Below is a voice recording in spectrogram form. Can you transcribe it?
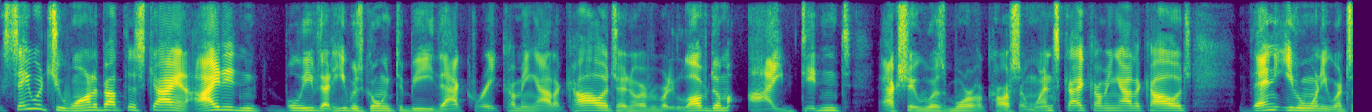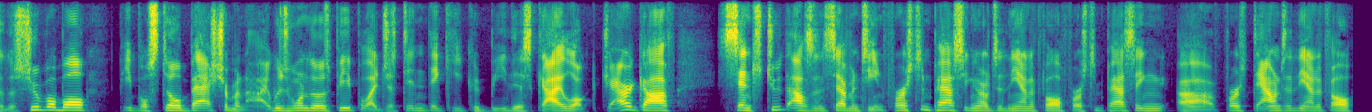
say what you want about this guy, and I didn't believe that he was going to be that great coming out of college. I know everybody loved him. I didn't. Actually, was more of a Carson Wentz guy coming out of college. Then, even when he went to the Super Bowl, people still bash him, and I was one of those people. I just didn't think he could be this guy. Look, Jared Goff since 2017, first in passing yards in the NFL, first in passing, uh, first downs in the NFL,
